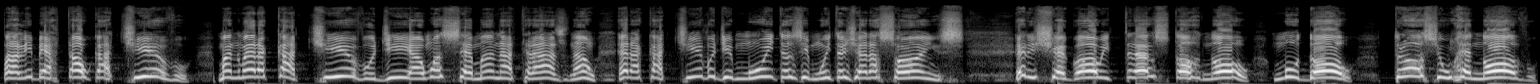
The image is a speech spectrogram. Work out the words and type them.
Para libertar o cativo. Mas não era cativo de há uma semana atrás, não. Era cativo de muitas e muitas gerações. Ele chegou e transtornou, mudou, trouxe um renovo,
